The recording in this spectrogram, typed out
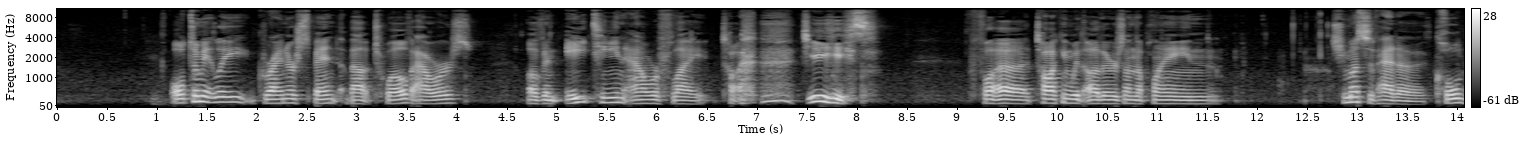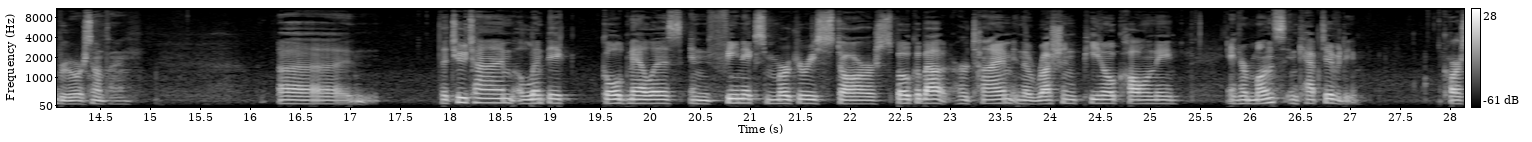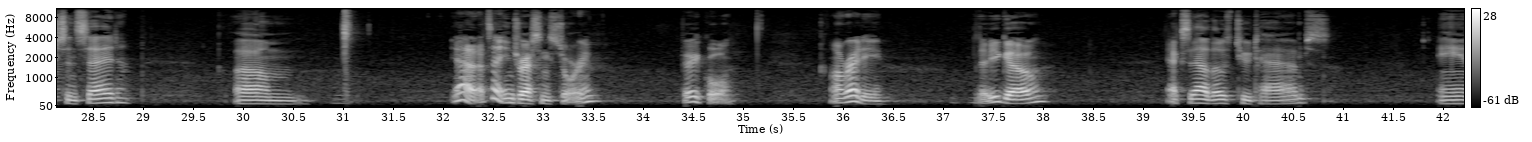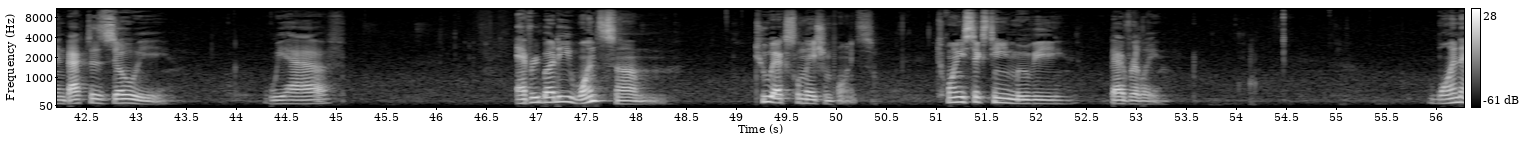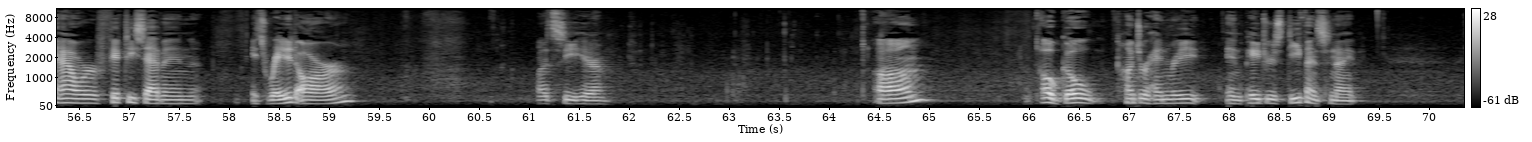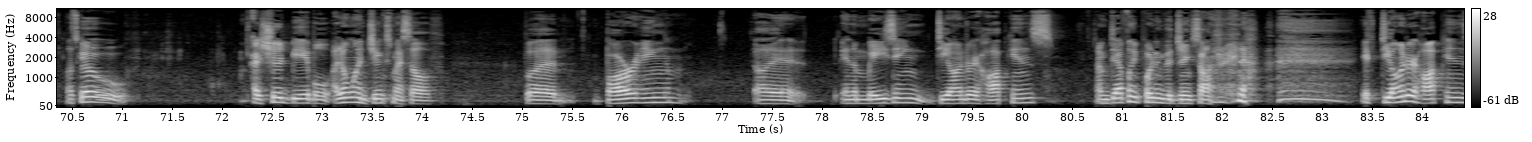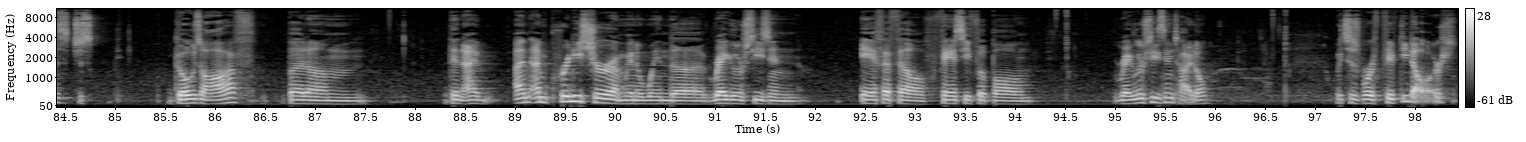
Ultimately, Griner spent about 12 hours of an 18 hour flight. Jeez. uh, talking with others on the plane. She must have had a cold brew or something. Uh, the two time Olympic gold medalist and Phoenix Mercury star, spoke about her time in the Russian penal colony and her months in captivity. Carson said, um, Yeah, that's an interesting story. Very cool. Alrighty. There you go. Exit out of those two tabs. And back to Zoe. We have Everybody Wants Some. Two exclamation points. 2016 movie Beverly. 1 hour 57. It's rated R. Let's see here. Um Oh, go Hunter Henry in Patriots defense tonight. Let's go. I should be able. I don't want to jinx myself, but barring uh, an amazing DeAndre Hopkins, I'm definitely putting the jinx on right now. if DeAndre Hopkins just goes off, but um, then I'm I'm I'm pretty sure I'm gonna win the regular season AFFL fantasy football regular season title, which is worth fifty dollars.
